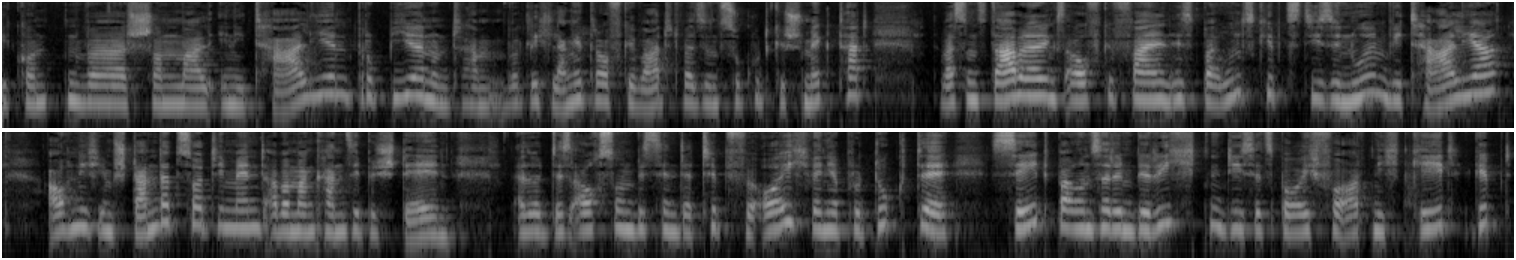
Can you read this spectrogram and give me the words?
Die konnten wir schon mal in Italien probieren und haben wirklich lange darauf gewartet, weil sie uns so gut geschmeckt hat. Was uns da allerdings aufgefallen ist, bei uns gibt es diese nur im Vitalia, auch nicht im Standardsortiment, aber man kann sie bestellen. Also das ist auch so ein bisschen der Tipp für euch, wenn ihr Produkte seht bei unseren Berichten, die es jetzt bei euch vor Ort nicht geht, gibt,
